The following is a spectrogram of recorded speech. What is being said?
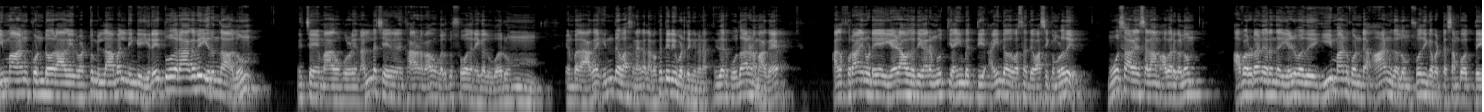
ஈமான் கொண்டோராக மட்டும் இல்லாமல் நீங்கள் இறை தூதராகவே இருந்தாலும் நிச்சயமாக உங்களுடைய நல்ல செயல்களின் காரணமாக உங்களுக்கு சோதனைகள் வரும் என்பதாக இந்த வசனங்கள் நமக்கு தெளிவுபடுத்துகின்றன. இதற்கு உதாரணமாக அல் குரானினுடைய ஏழாவது அதிகாரம் நூற்றி ஐம்பத்தி ஐந்தாவது வசனத்தை வாசிக்கும் பொழுது மூசா அலைசலாம் அவர்களும் அவருடன் இருந்த எழுபது ஈமான் கொண்ட ஆண்களும் சோதிக்கப்பட்ட சம்பவத்தை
